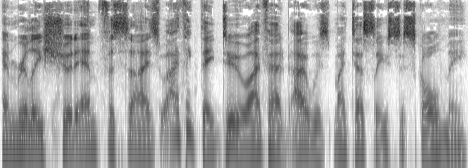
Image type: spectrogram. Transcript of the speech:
and really should emphasize. I think they do. I've had. I was my Tesla used to scold me.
